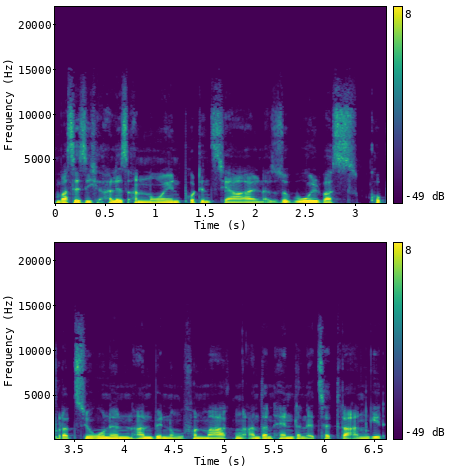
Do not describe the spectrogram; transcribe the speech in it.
und was sie sich alles an neuen Potenzialen, also sowohl was Kooperationen, Anbindung von Marken, anderen Händlern etc. angeht,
